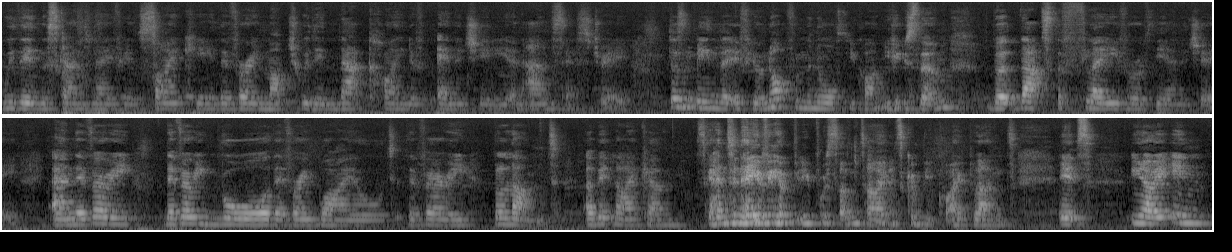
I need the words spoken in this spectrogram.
within the Scandinavian psyche, they're very much within that kind of energy and ancestry. Doesn't mean that if you're not from the north you can't use them, but that's the flavour of the energy. And they're very they're very raw, they're very wild, they're very blunt, a bit like um, Scandinavian people sometimes can be quite blunt. It's you know, in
